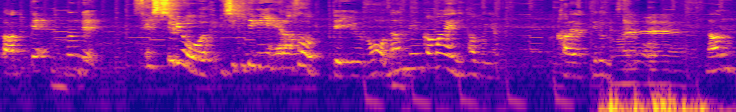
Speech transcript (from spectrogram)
かあって、うん。なんで摂取量を意識的に減らそうっていうのを何年か前に多分やからやってるんですけど、なん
